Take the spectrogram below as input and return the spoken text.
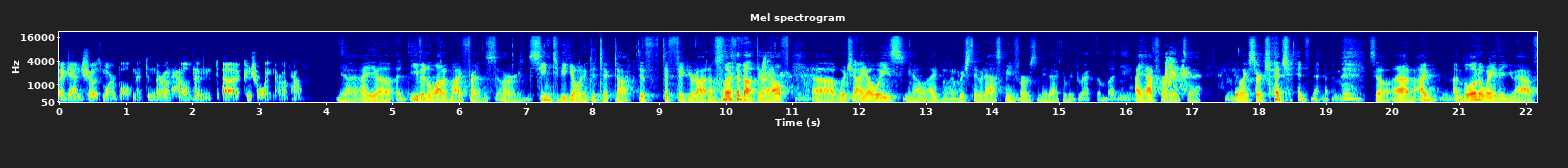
again shows more involvement in their own health and uh, controlling their own health. Yeah, I uh, even a lot of my friends are seem to be going to TikTok to to figure out and learn about their health, uh, which I always, you know, I, I, wish they would ask me first, and maybe I could redirect them. But I have heard it's a killer search engine, so um, I'm I'm blown away that you have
